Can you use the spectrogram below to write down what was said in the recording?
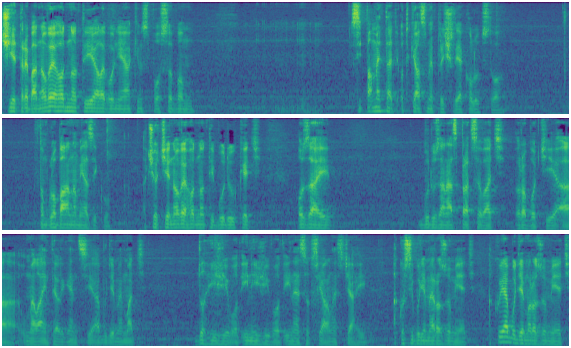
či je treba nové hodnoty, alebo nejakým spôsobom si pamätať, odkiaľ sme prišli ako ľudstvo v tom globálnom jazyku. A čo tie nové hodnoty budú, keď ozaj budú za nás pracovať roboti a umelá inteligencia a budeme mať dlhý život, iný život, iné sociálne vzťahy. Ako si budeme rozumieť. Ako ja budem rozumieť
